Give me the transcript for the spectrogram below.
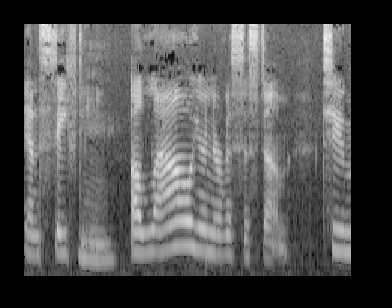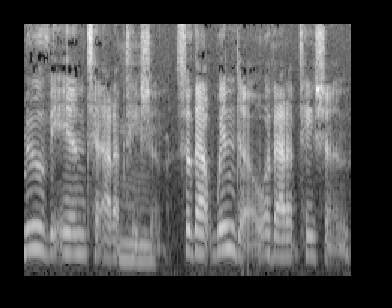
and safety mm. allow your nervous system to move into adaptation. Mm. So that window of adaptation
